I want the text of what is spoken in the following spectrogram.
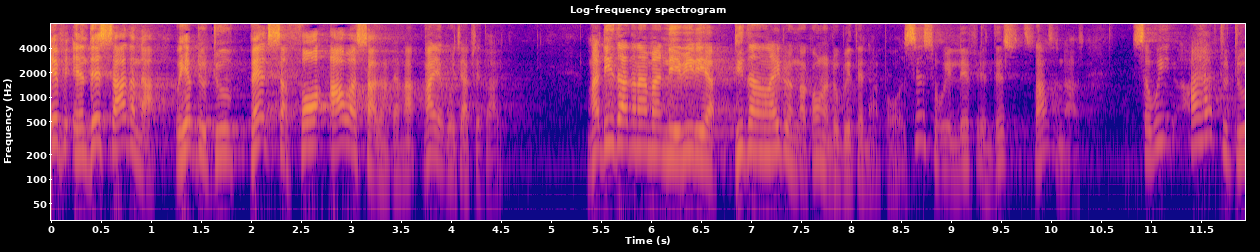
live in this sadhana we have to do best for our sadhana ဒါငါငါရဲ့ဝေချဖြစ်သွားပြီငါဒီသာသနာမှာနေပြီးတွေကဒီသာသနာလေးတွေငါကောင်းတာလုပ်ပေးတင်တာပေါ့ since we live in this sadhana so we i have to do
